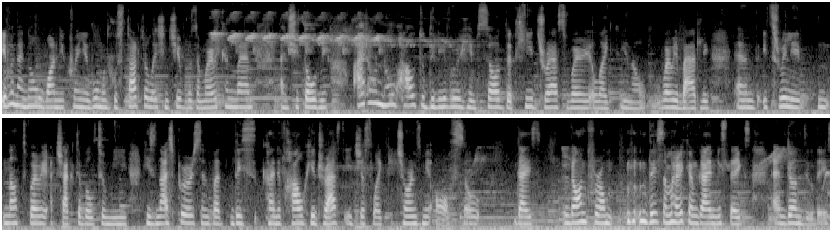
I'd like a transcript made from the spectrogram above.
Even I know one Ukrainian woman who started relationship with American man and she told me, I don't know how to deliver him so that he dressed very like, you know, very badly and it's really not very attractable to me. He's nice person, but this kind of how he dressed, it just like turns me off. So guys learn from this American guy mistakes and don't do this.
